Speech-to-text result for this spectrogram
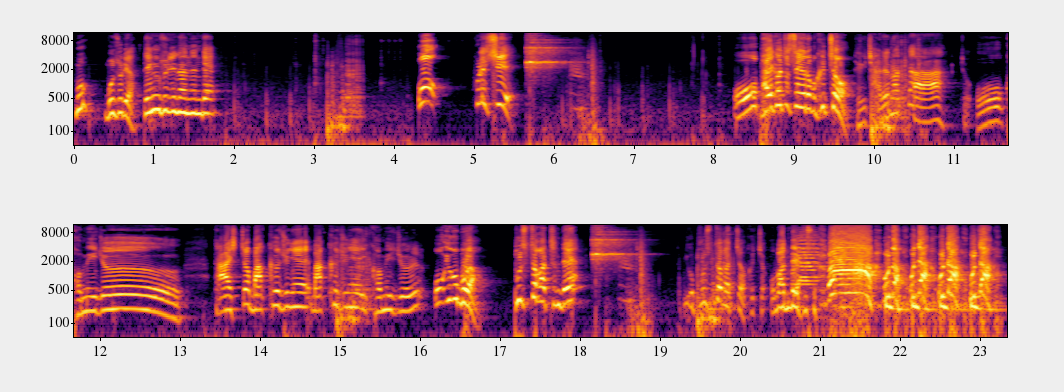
뭐? 뭔 소리야? 땡 소리 났는데? 어? 후레쉬! 오, 밝아졌어요, 여러분. 그쵸? 되게 잘 해놨다. 저, 오, 거미줄. 다 아시죠? 마크 중에, 마크 중에 이 거미줄. 오, 이거 뭐야? 부스터 같은데? 이거 부스터 같죠? 그쵸? 어 맞네 부스터 아! 온다! 온다! 온다! 온다!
